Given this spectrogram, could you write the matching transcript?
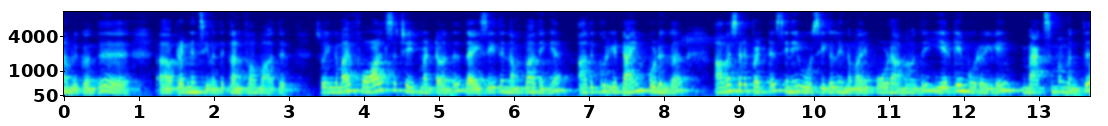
நம்மளுக்கு வந்து ப்ரெக்னென்சி வந்து கன்ஃபார்ம் ஆகுது. ஸோ இந்த மாதிரி ஃபால்ஸ் ஸ்டேட்மெண்ட்டை வந்து தயவுசெய்து நம்பாதீங்க. அதுக்குரிய டைம் கொடுங்க. அவசரப்பட்டு சினை ஊசிகள் இந்த மாதிரி போடாமல் வந்து இயற்கை முறையிலே மேக்ஸிமம் வந்து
